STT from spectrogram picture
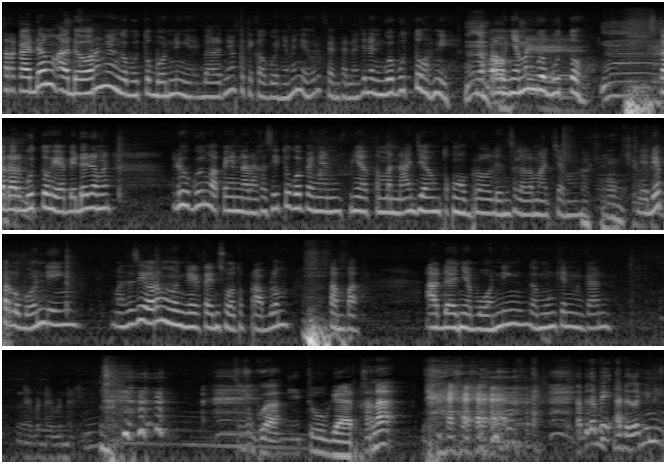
Terkadang ada orang yang nggak butuh bonding ya. Ibaratnya ketika gue nyaman ya udah fan-fan aja dan gue butuh nih. Nggak perlu nyaman gue butuh. Sekadar butuh ya. Beda dengan aduh gue nggak pengen narah ke situ gue pengen punya temen aja untuk ngobrol dan segala macam ya dia perlu bonding masa sih orang nyeritain suatu problem tanpa adanya bonding nggak mungkin kan Bener bener bener. Itu juga Gitu, Gar. karena Tapi tapi ada lagi nih.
